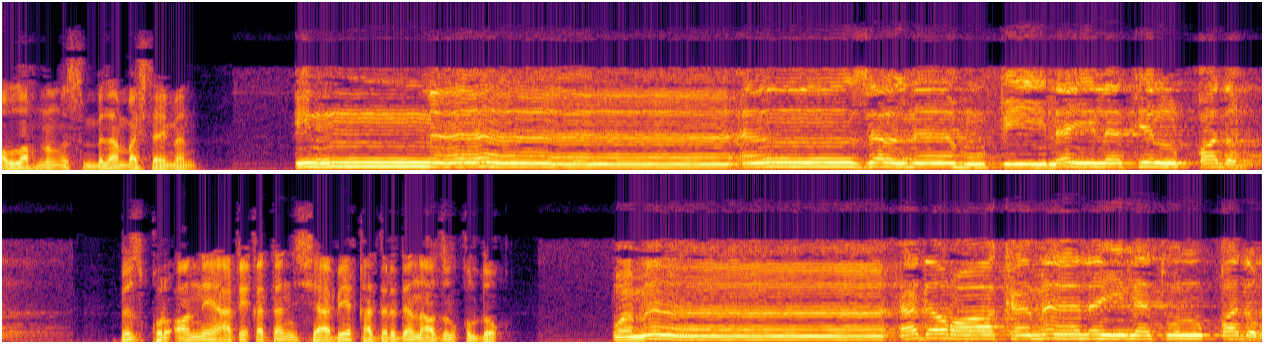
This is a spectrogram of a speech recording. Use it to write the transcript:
Allah'ın ismi bilan başlayman. إنا أنزلناه في ليلة القدر Biz Qur'onni haqiqatan Shabi qadridan nozil qildik. وما أدراك ما ليلة القدر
